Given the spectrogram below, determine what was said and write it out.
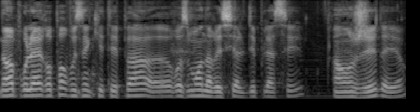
non, pour l'aéroport, vous inquiétez pas. Heureusement, on a réussi à le déplacer à Angers, d'ailleurs.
